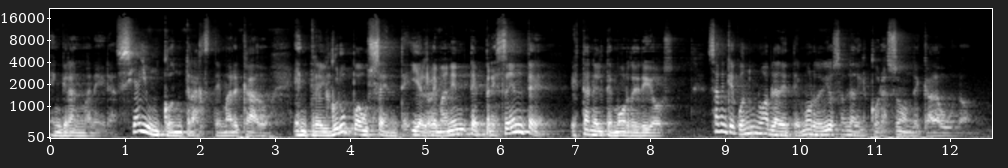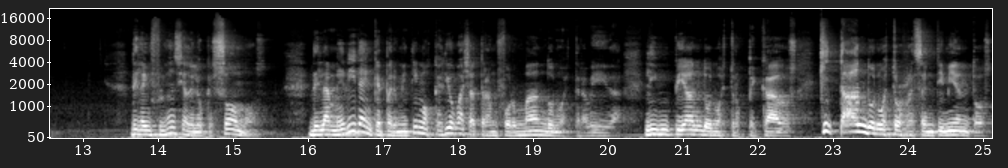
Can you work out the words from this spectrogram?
en gran manera. Si hay un contraste marcado entre el grupo ausente y el remanente presente, está en el temor de Dios. Saben que cuando uno habla de temor de Dios, habla del corazón de cada uno, de la influencia de lo que somos, de la medida en que permitimos que Dios vaya transformando nuestra vida, limpiando nuestros pecados, quitando nuestros resentimientos.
